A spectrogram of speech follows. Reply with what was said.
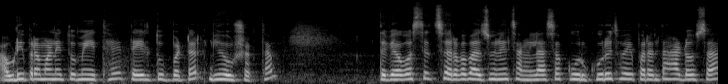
आवडीप्रमाणे तुम्ही इथे तेल तूप बटर घेऊ शकता. तर व्यवस्थित सर्व बाजूने चांगला असा कुरकुरीत होईपर्यंत हा डोसा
